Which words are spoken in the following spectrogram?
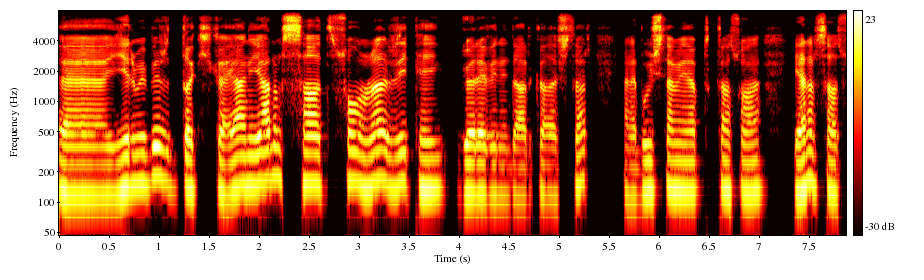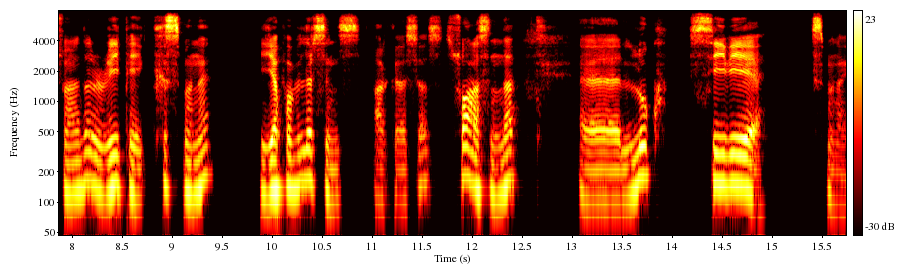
Ee, 21 dakika yani yarım saat sonra repay görevini de arkadaşlar hani bu işlemi yaptıktan sonra yarım saat sonra da repay kısmını yapabilirsiniz arkadaşlar. Sonrasında e, look CV'ye kısmına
